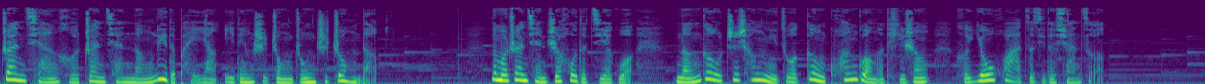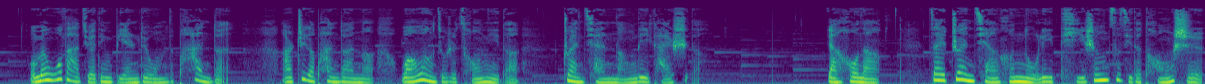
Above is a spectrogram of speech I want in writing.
赚钱和赚钱能力的培养一定是重中之重的。那么赚钱之后的结果。能够支撑你做更宽广的提升和优化自己的选择。我们无法决定别人对我们的判断，而这个判断呢，往往就是从你的赚钱能力开始的。然后呢，在赚钱和努力提升自己的同时，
